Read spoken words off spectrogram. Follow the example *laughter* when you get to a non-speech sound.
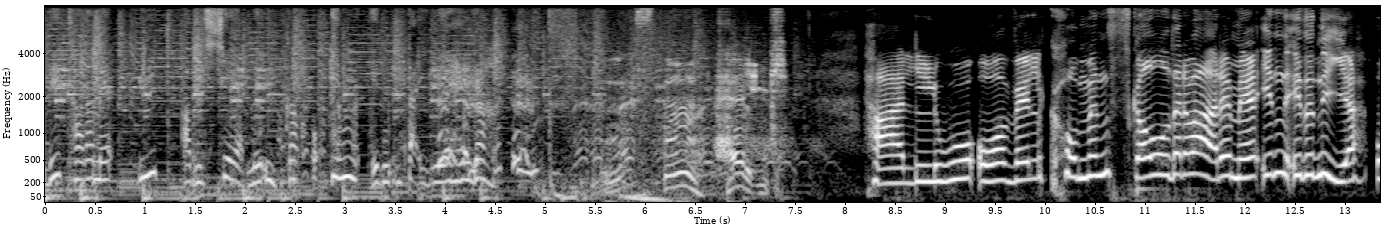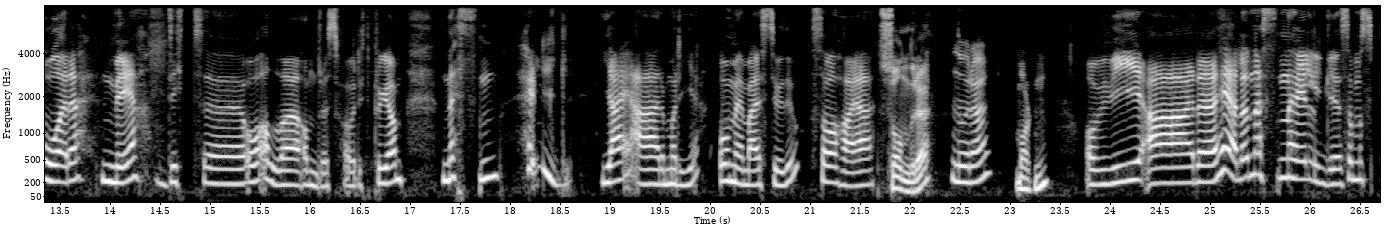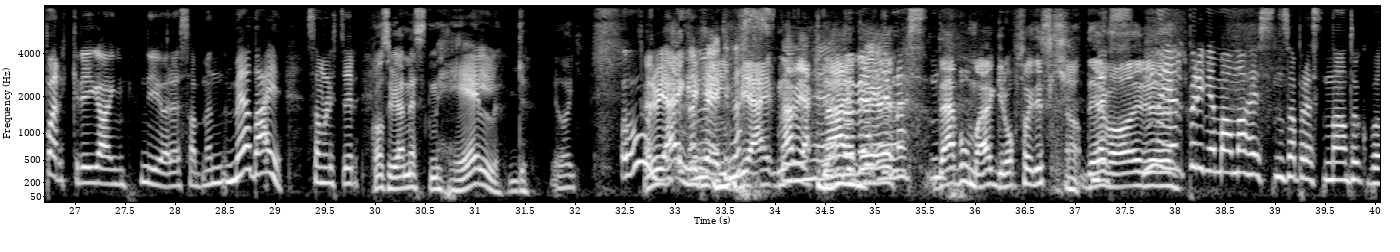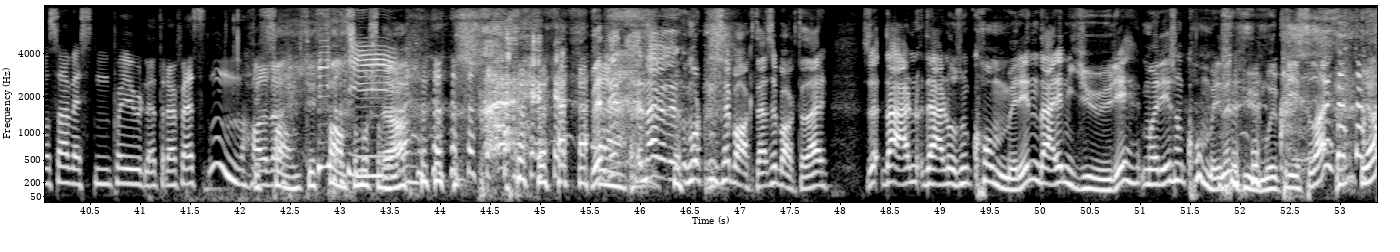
Vi tar deg med ut av den kjedelige uka og inn i den deilige helga. Nesten helg. Hallo og velkommen skal dere være med inn i det nye året med ditt eh, og alle andres favorittprogram Nesten helg. Jeg er Marie, og med meg i studio så har jeg Sondre. Nora. Morten. Og vi er eh, hele Nesten helg som sparker i gang nyåret sammen med deg som lytter. Kan si vi er nesten helg i dag. Oh, Eller vi er egentlig helt. Vi er, nei, vi er ikke Nei, det, der bomma jeg grovt, faktisk. Ja. Det var Nesten eh, hjelper ingen mann av hesten, sa presten da han tok på seg vesten på juletrefesten. Fy faen, fy faen så morsom du Ja. er. *laughs* *laughs* Vent litt. Morten, se bak deg. Se bak deg der. Så det, er, det er noe som kommer inn. Det er en jury Marie, som kommer inn en humorpris til deg. *laughs*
